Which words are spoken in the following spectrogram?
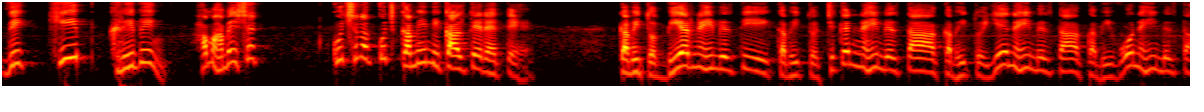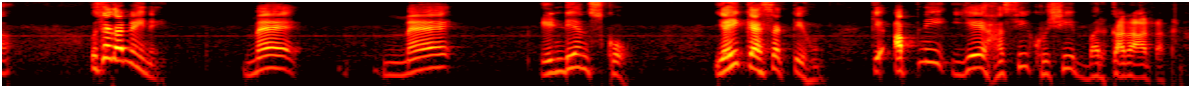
we keep cribbing हम हमेशा कुछ ना कुछ कमी निकालते रहते हैं। कभी तो बियर नहीं मिलती, कभी तो चिकन नहीं मिलता, कभी तो ये नहीं मिलता, कभी वो नहीं मिलता। उसे कहा, नहीं नहीं, मैं मैं इंडियंस को यही कह सकती हूँ कि अपनी ये हँसी खुशी बरकरार रखना।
